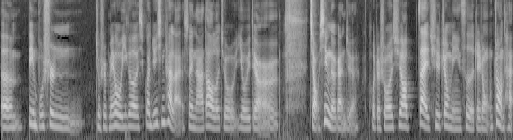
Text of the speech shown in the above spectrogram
呃，并不是就是没有一个冠军心态来，所以拿到了就有一点儿侥幸的感觉。或者说需要再去证明一次的这种状态，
